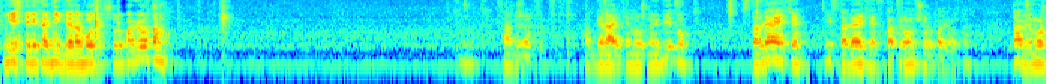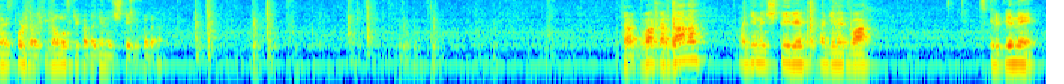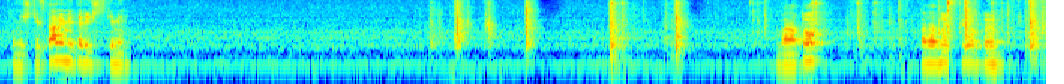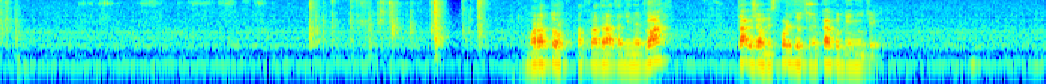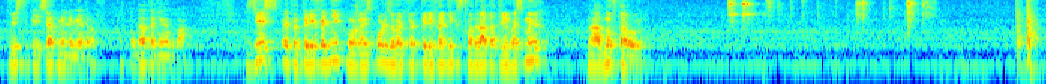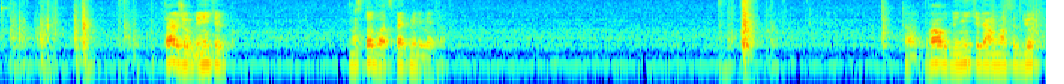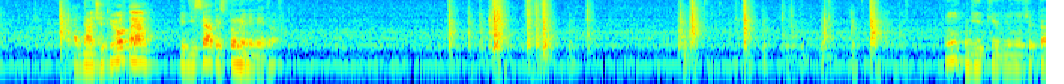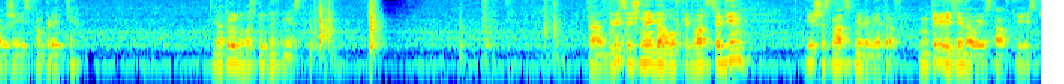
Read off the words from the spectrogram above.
Есть переходник для работы с шуруповертом. Также отбираете нужную биту, вставляете и вставляете в патрон шуруповерта. Также можно использовать и головки под 1,4 квадрат. Так, два кардана 1,4, 1,2 скреплены они штифтами металлическими. Вороток под одну четвертую. Вороток под квадрат 1,2. Также он используется как удлинитель. 250 мм, квадрат 1,2. Здесь этот переходник можно использовать как переходник с квадрата 3 восьмых на 1 вторую. Также удлинитель на 125 миллиметров. Так, два удлинителя у нас идет 1 четвертая, 50 и 100 миллиметров. И гибкий удлинитель также есть в комплекте для труднодоступных мест. Так, две свечные головки 21 и 16 миллиметров. Внутри резиновые вставки есть.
